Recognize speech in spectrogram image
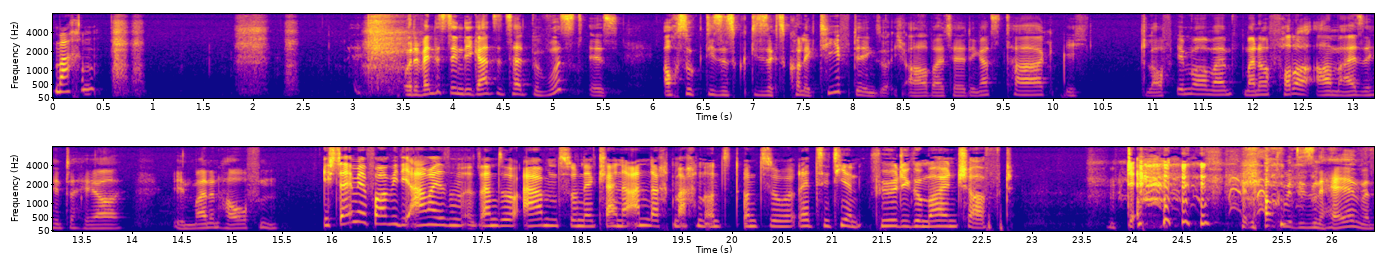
machen. Oder wenn es denen die ganze Zeit bewusst ist. Auch so dieses, dieses Kollektivding, so ich arbeite den ganzen Tag, ich laufe immer mein, meiner Vorderarmeise hinterher in meinen Haufen. Ich stelle mir vor, wie die Ameisen dann so abends so eine kleine Andacht machen und, und so rezitieren. Für die Gemeinschaft. auch mit diesen Helmen.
